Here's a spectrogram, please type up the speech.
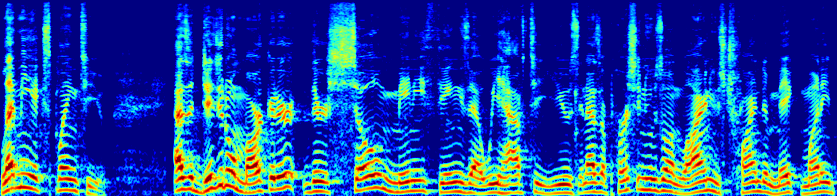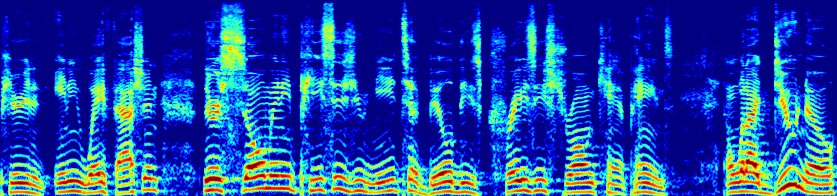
Let me explain to you. As a digital marketer, there's so many things that we have to use. And as a person who's online, who's trying to make money, period, in any way, fashion, there's so many pieces you need to build these crazy strong campaigns. And what I do know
